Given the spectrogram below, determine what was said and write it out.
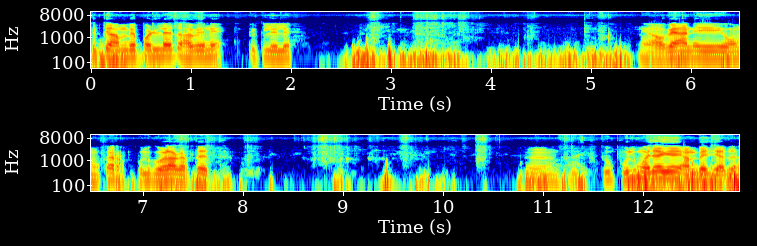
किती आंबे पडले आहेत हवेने पिकलेले. हव्या आणि ओमकार फुल गोळा करतात तू- फुल मजा घे आंब्याची आता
